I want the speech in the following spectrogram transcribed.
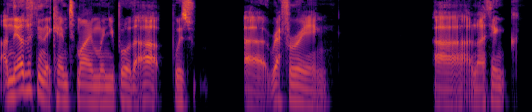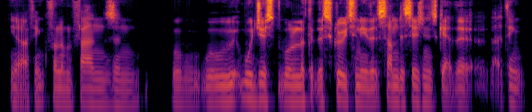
And the other thing that came to mind when you brought that up was uh, refereeing, uh, and I think you know I think Fulham fans and we'll, we'll, we'll just we'll look at the scrutiny that some decisions get that I think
